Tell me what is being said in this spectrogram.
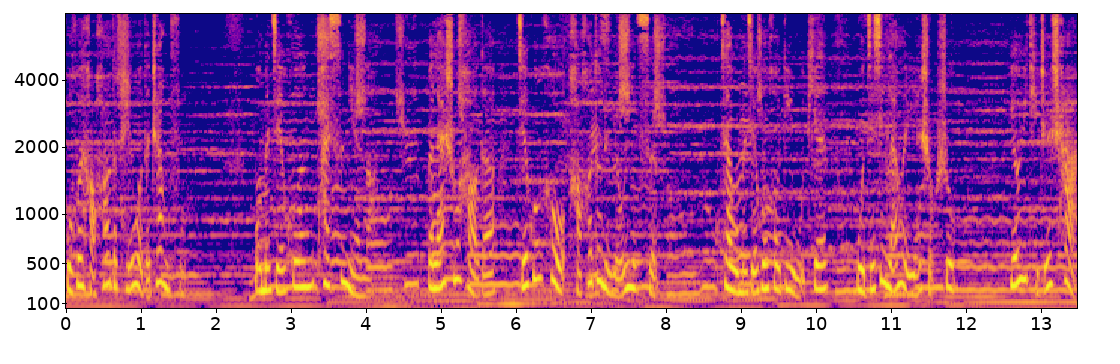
我会好好的陪我的丈夫。我们结婚快四年了，本来说好的结婚后好好的旅游一次，在我们结婚后第五天，我急性阑尾炎手术，由于体质差，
